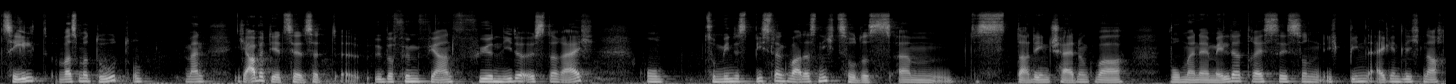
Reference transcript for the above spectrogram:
zählt, was man tut. Und ich meine, ich arbeite jetzt seit äh, über fünf Jahren für Niederösterreich und zumindest bislang war das nicht so, dass, ähm, dass da die Entscheidung war, wo meine Meldeadresse ist, sondern ich bin eigentlich nach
